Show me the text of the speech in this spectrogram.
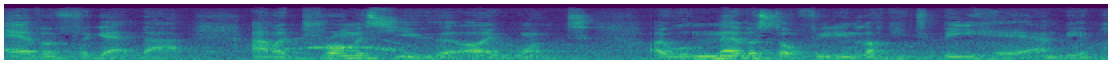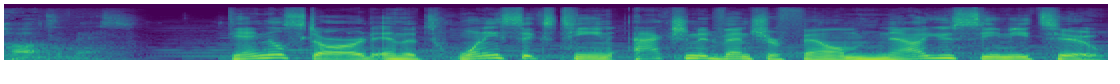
ever forget that. And I promise you that I won't. I will never stop feeling lucky to be here and be a part of this. Daniel starred in the 2016 action adventure film Now You See Me Too,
